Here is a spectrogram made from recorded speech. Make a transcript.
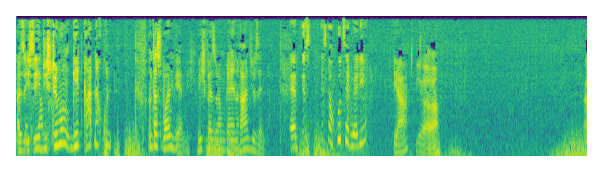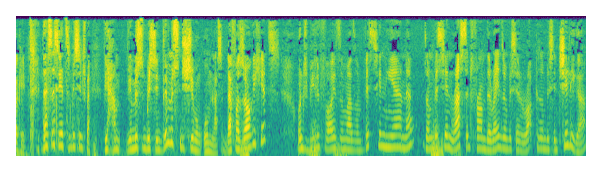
Also ich sehe, die Stimmung geht gerade nach unten. Und das wollen wir ja nicht. Nicht bei so einem geilen Radiosender. Ähm, ist, ist noch Gutzeit Radio? Ja, Ja. Okay. Das ist jetzt ein bisschen spannend. Wir haben, wir müssen ein bisschen, wir müssen die Stimmung umlassen. Davor sorge ich jetzt und spiele für euch so mal so ein bisschen hier, ne? So ein bisschen Rusted from the Rain, so ein bisschen Rock, so ein bisschen chilliger.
